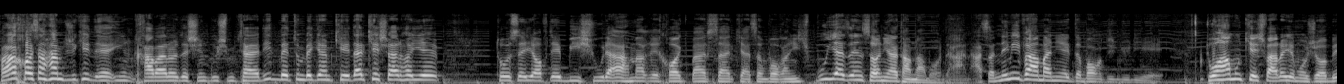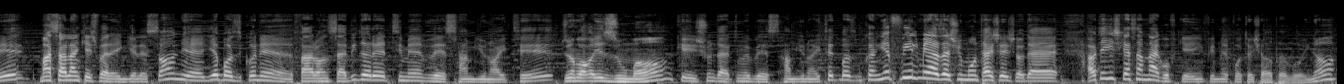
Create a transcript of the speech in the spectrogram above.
فقط خواستم همجوری که این خبر رو داشتین گوش می‌کردید بهتون بگم که در کشورهای توسعه یافته بیشور احمق خاک بر سر که اصلا واقعا هیچ بوی از انسانیت هم نبردن. اصلا نمی‌فهمن این اتفاق چجوریه. تو همون کشورهای مشابه مثلا کشور انگلستان یه بازیکن فرانسوی داره تیم وست هم یونایتد. جناب آقای زوما که ایشون در تیم وست هم یونایتد بازی می‌کنن یه فیلمی ازشون منتشر شده. البته هیچ کس هم نگفت که این فیلم فتوشاپه و اینا.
